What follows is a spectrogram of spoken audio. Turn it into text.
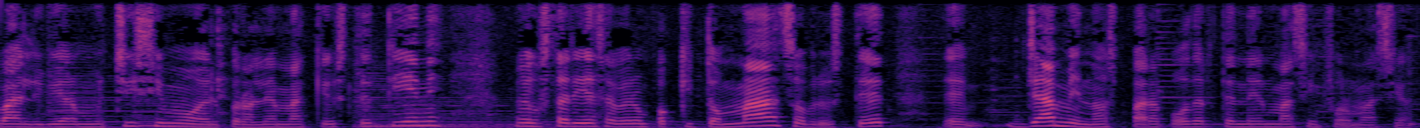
Va a aliviar muchísimo el problema que usted tiene. Me gustaría saber un poquito más sobre usted. Eh, llámenos para poder tener más información.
